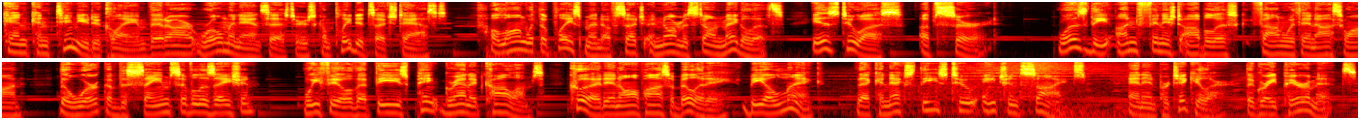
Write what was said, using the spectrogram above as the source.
can continue to claim that our Roman ancestors completed such tasks along with the placement of such enormous stone megaliths, is to us absurd. Was the unfinished obelisk found within Aswan the work of the same civilization? We feel that these pink granite columns could, in all possibility, be a link that connects these two ancient sites, and in particular, the Great Pyramids.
